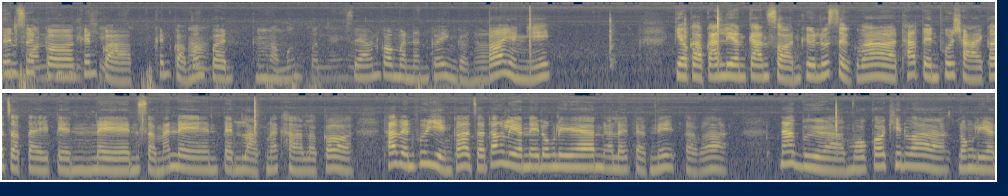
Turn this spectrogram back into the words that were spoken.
เล่นซึกก็ขึ้นกว่าขึ้นกว่าเมืองเปิ้นขึ้นกว่าเมืองเปิ้นไงแซวมันก็เหมือนนั้นก็อย่างก่อนเนาะก็อย่างนี้ เกี่ยวกับการเรียนการสอนคือรู้สึกว่าถ้าเป็นผู้ชายก็จะไปเป็นเนนสามเณรเป็นหลักนะคะ แล้วก็ถ้าเป็นผู้หญิงก็จะต้องเรียนในโรงเรียนอะไรแบบนี้แต่ว่าน่าเบื่อโมก็คิดว่าโรงเรียน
